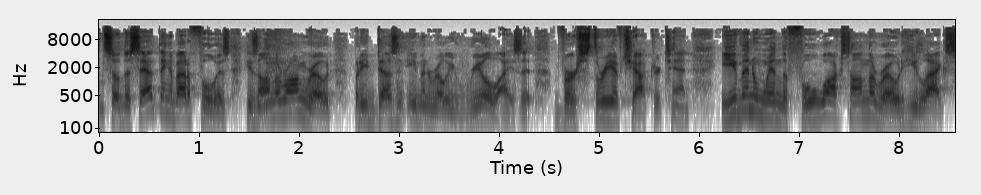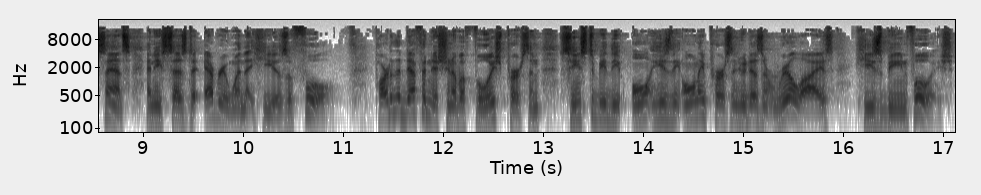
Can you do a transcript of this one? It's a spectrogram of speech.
And so the sad thing about a fool is he's on the wrong road, but he doesn't even really realize it. Verse 3 of chapter 10. Even when the fool walks on the road, he lacks sense, and he says to everyone that he is a fool. Part of the definition of a foolish person seems to be the only, he's the only person who doesn't realize he's being foolish.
